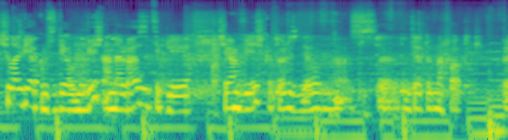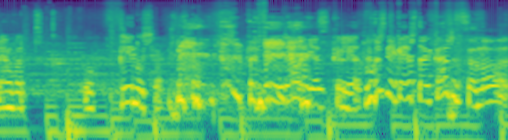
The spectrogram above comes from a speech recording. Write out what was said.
человеком сделанную вещь, она в раза теплее, чем вещь, которая сделана где-то на фабрике. Прям вот Клянусь вам. Проверяла несколько лет. Может, мне, конечно, так кажется, но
